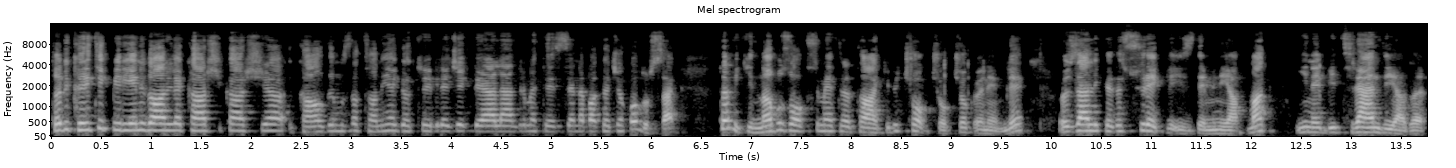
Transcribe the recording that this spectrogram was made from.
Tabii kritik bir yeni doğan ile karşı karşıya kaldığımızda tanıya götürebilecek değerlendirme testlerine bakacak olursak tabii ki nabız oksimetre takibi çok çok çok önemli. Özellikle de sürekli izlemini yapmak yine bir trendi ya da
